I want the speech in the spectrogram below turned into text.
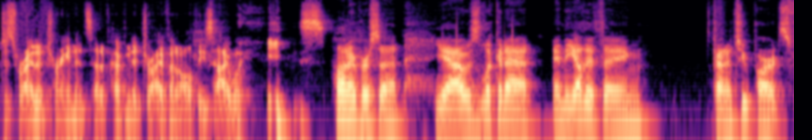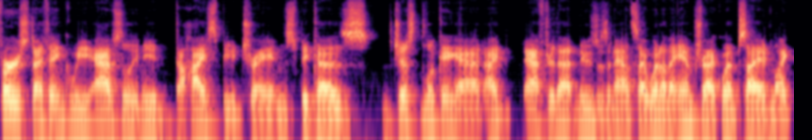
just ride a train instead of having to drive on all these highways. Hundred percent. Yeah, I was looking at, and the other thing kind of two parts. First, I think we absolutely need the high speed trains because just looking at I after that news was announced, I went on the Amtrak website and like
